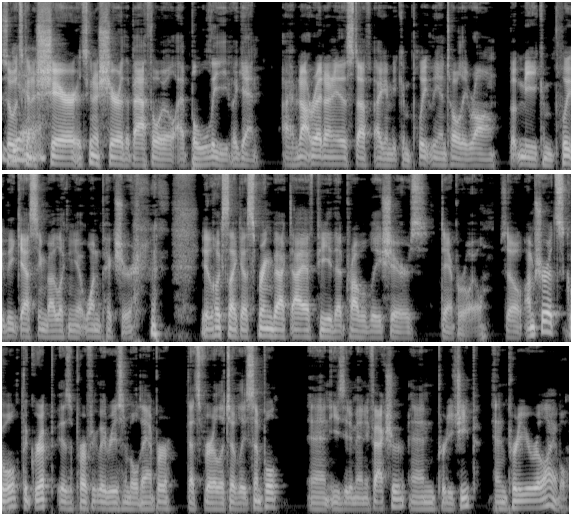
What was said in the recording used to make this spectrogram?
So it's going to share it's going to share the bath oil, I believe. Again, I have not read any of this stuff. I can be completely and totally wrong, but me completely guessing by looking at one picture. it looks like a spring-backed IFP that probably shares damper oil. So, I'm sure it's cool. The grip is a perfectly reasonable damper that's relatively simple and easy to manufacture and pretty cheap and pretty reliable.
